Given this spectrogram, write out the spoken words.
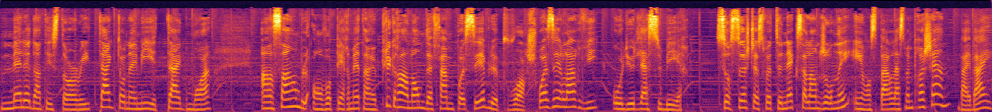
mets-le dans tes stories, tag ton ami et tag moi. Ensemble, on va permettre à un plus grand nombre de femmes possible de pouvoir choisir leur vie au lieu de la subir. Sur ce, je te souhaite une excellente journée et on se parle la semaine prochaine. Bye bye.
